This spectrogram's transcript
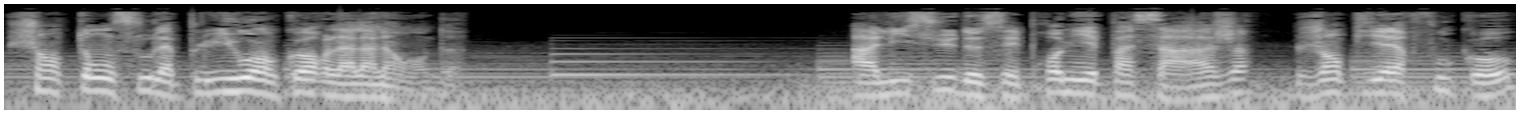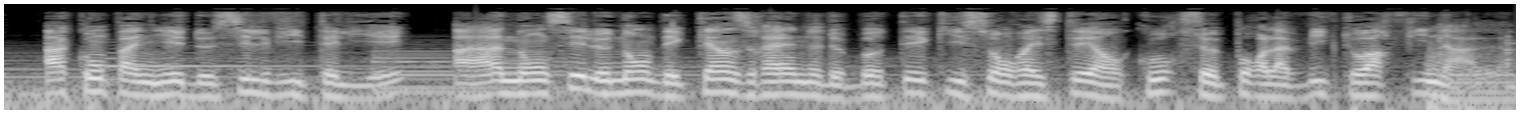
Chantons sous la pluie ou encore La La Land. À l'issue de ses premiers passages, Jean-Pierre Foucault, accompagné de Sylvie Tellier, a annoncé le nom des 15 reines de beauté qui sont restées en course pour la victoire finale.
